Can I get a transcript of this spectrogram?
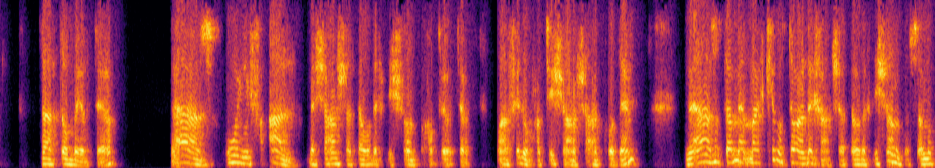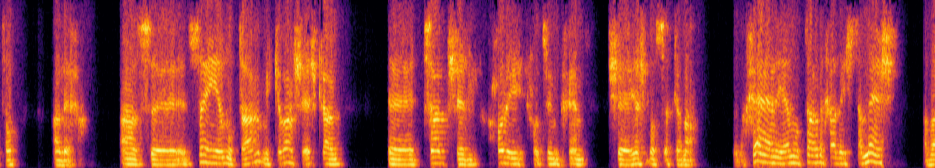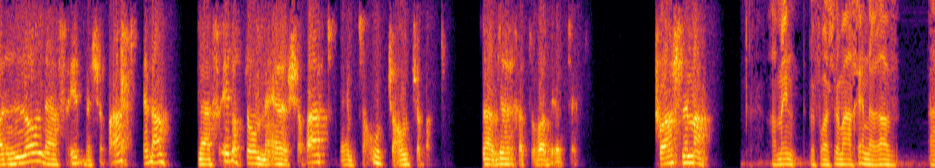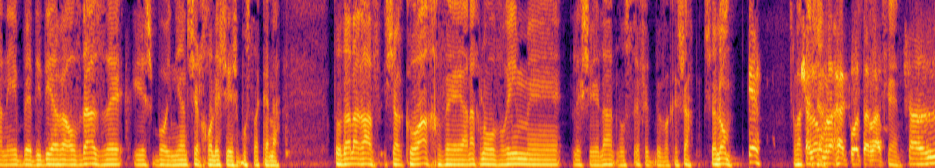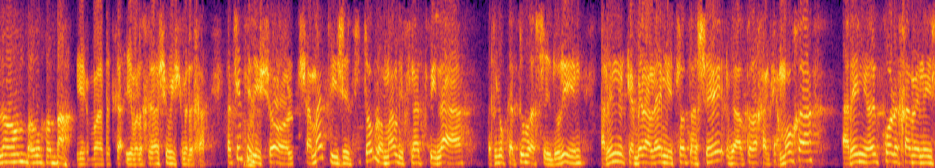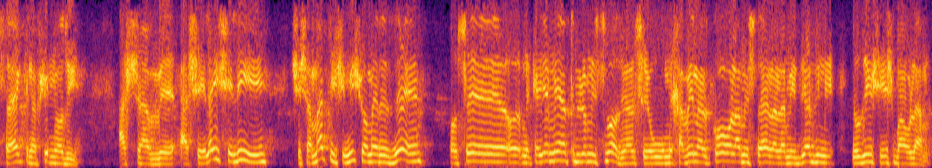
זה הטוב ביותר, ואז הוא יפעל בשעה שאתה הולך לישון פחות או יותר, או אפילו חצי שעה, שעה קודם, ואז אתה מרכיב אותו עליך, כשאתה הולך לישון, אתה שם אותו עליך. אז אה, זה יהיה מותר, מכיוון שיש כאן אה, צד של חולי חוץ ממכם שיש בו סכנה. ולכן יהיה מותר לך להשתמש, אבל לא להפעיל בשבת, אלא להפעיל אותו מערב שבת באמצעות שעון שבת. זה הדרך הטובה ביותר. רפואה שלמה. אמן. רפואה שלמה. אכן, הרב, אני בדידי והעובדה הזה, יש בו עניין של חולה שיש בו סכנה. תודה לרב, יישר כוח, ואנחנו עוברים אה, לשאלה נוספת, בבקשה. שלום. כן. בבקשה. שלום וברכה, כבוד הרב. כן. שלום, ברוך הבא. יברכך השם ישמרך. רציתי לשאול, שמעתי שטוב לומר לפני התפילה, אפילו כתוב בסידורים, הרי נקבל עליהם מצוות השם ועל תורך כמוך, הרי אני אוהב כל אחד בני ישראל כנפשי מאודי. עכשיו, השאלה היא שלי, ששמעתי שמישהו אומר את זה, עושה, מקיים מאה טריליון מצוות, שהוא מכוון על כל עם ישראל, על המיליארדים יהודים שיש בעולם.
